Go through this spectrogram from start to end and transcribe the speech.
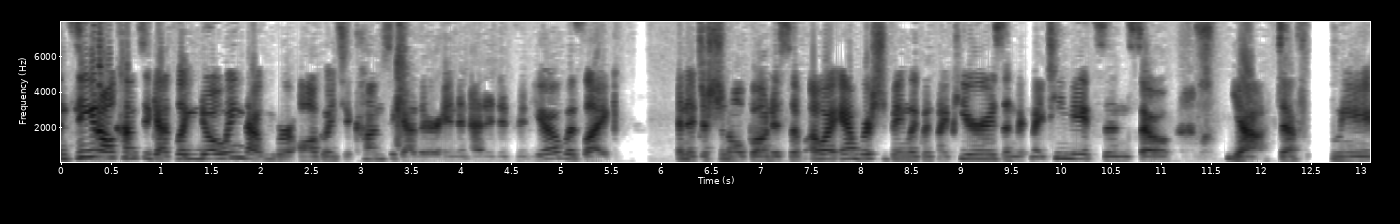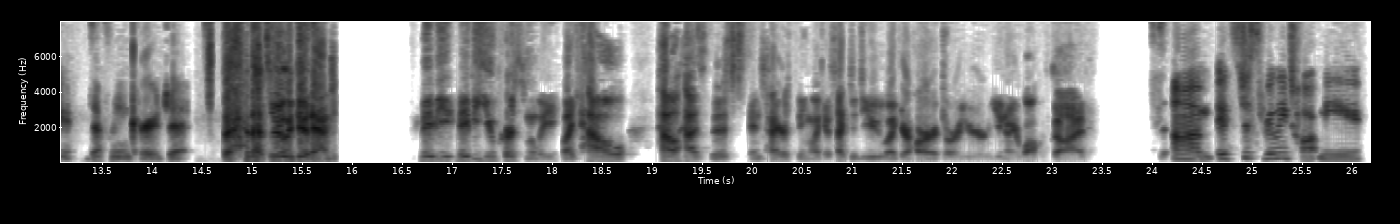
and seeing it all come together like knowing that we were all going to come together in an edited video was like an additional bonus of oh i am worshiping like with my peers and with my teammates. And so yeah definitely definitely encourage it. That's really good angie. Maybe maybe you personally like how how has this entire thing like affected you like your heart or your you know your walk with god? Um, it's just really taught me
